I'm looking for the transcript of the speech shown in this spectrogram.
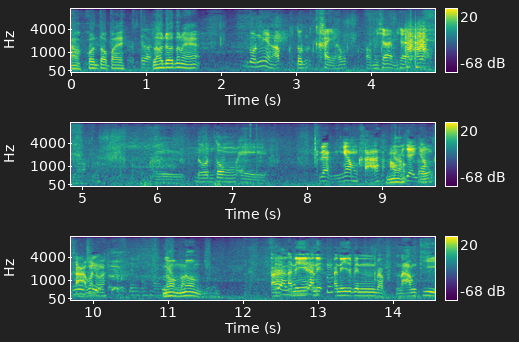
อ้าวคนต่อไป เราโดนตรงไหนฮะโดนเนี่ยครับโดนไข่ครับอ๋อไม่ใช่ไม่ใช่เออโดนตรงเอเรียกย่ำขาเอาไม่ใช่ย่ำขามันวะน่องน่อง อะอันนี้อันนี้อันนี้จะเป็นแบบน้ำที่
